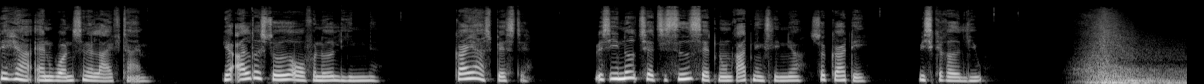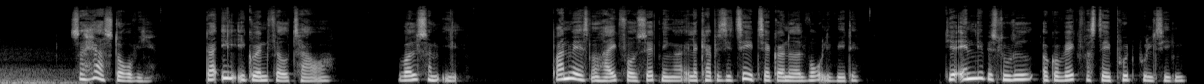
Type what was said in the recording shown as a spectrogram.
det her er en once in a lifetime. Vi har aldrig stået over for noget lignende. Gør jeres bedste. Hvis I er nødt til at tilsidesætte nogle retningslinjer, så gør det. Vi skal redde liv. Så her står vi. Der er ild i Grenfell Tower. Voldsom ild. Brandvæsenet har ikke forudsætninger eller kapacitet til at gøre noget alvorligt ved det. De har endelig besluttet at gå væk fra stay put-politikken,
